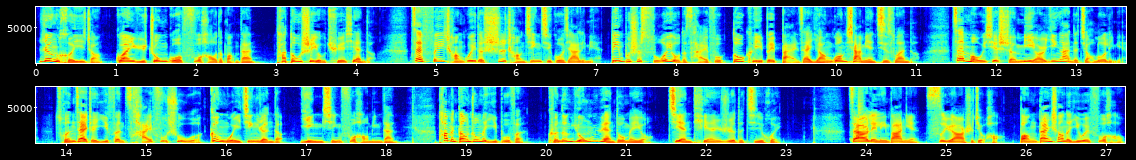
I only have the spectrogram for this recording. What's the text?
任何一张关于中国富豪的榜单，它都是有缺陷的。在非常规的市场经济国家里面，并不是所有的财富都可以被摆在阳光下面计算的。在某一些神秘而阴暗的角落里面，存在着一份财富数额更为惊人的隐形富豪名单。他们当中的一部分，可能永远都没有见天日的机会。在二零零八年四月二十九号，榜单上的一位富豪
